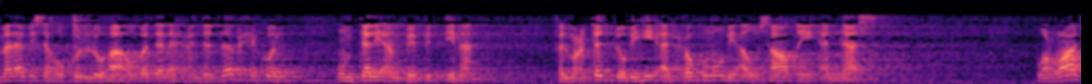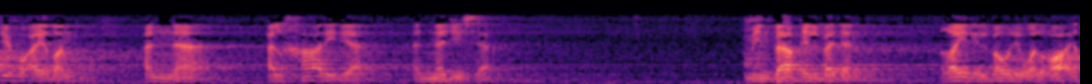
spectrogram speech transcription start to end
ملابسه كلها وبدنه عند الذبح يكون ممتلئا بالدماء. فالمعتد به الحكم بأوساط الناس. والراجح أيضا أن الخارج النجس من باقي البدن غير البول والغائط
